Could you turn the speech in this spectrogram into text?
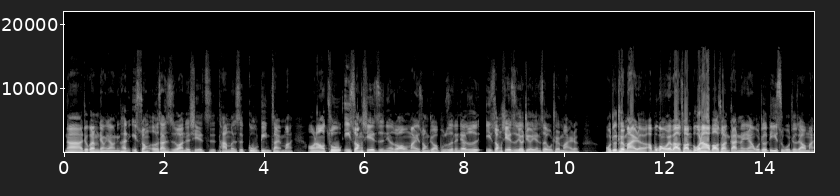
那就跟他们讲一样，你看一双二三十万的鞋子，他们是固定在买哦，然后出一双鞋子，你要说、哦、我买一双就好，不是，人家就是一双鞋子有几个颜色，我全买了，我就全买了。啊，不管我要不要穿，不管它好不好穿，干你讲，我就第一数，我就是要买，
